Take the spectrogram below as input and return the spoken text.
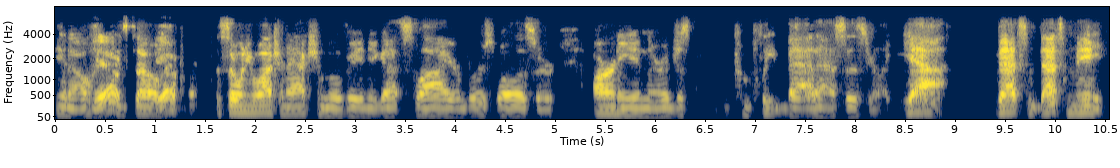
you know. Yeah, And so yeah. so when you watch an action movie and you got Sly or Bruce Willis or Arnie and they're just complete badasses, you're like, yeah, that's that's me.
